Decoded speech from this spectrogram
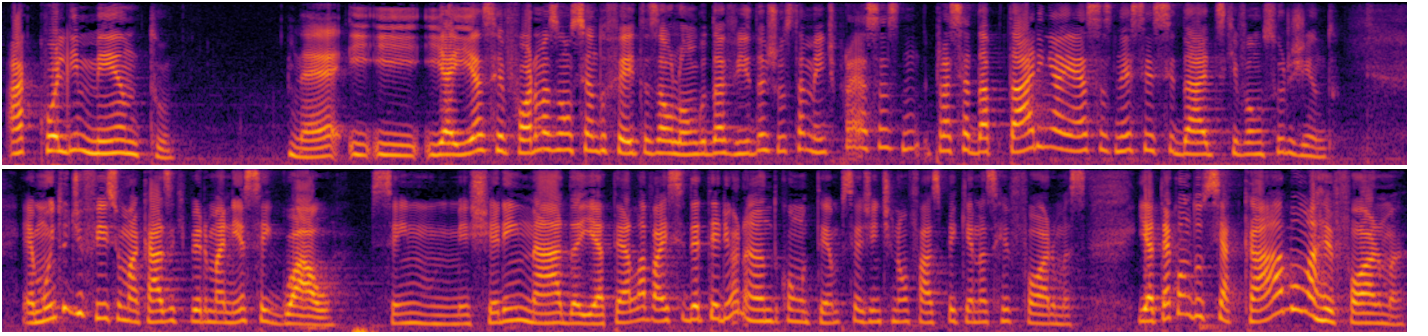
acolhimento. Né? E, e, e aí as reformas vão sendo feitas ao longo da vida justamente para se adaptarem a essas necessidades que vão surgindo. É muito difícil uma casa que permaneça igual, sem mexer em nada, e até ela vai se deteriorando com o tempo se a gente não faz pequenas reformas. E até quando se acaba uma reforma,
